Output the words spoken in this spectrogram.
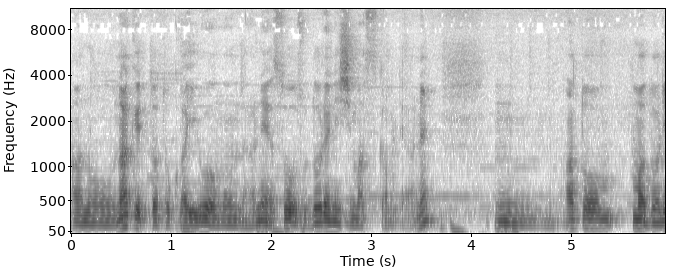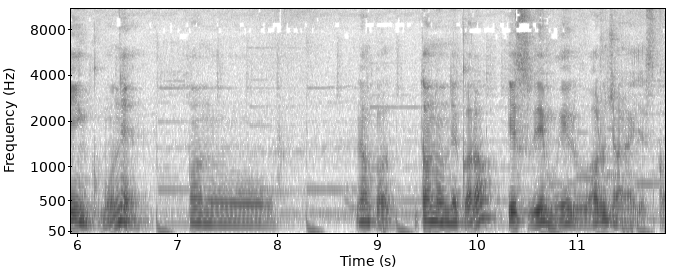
あのナゲットとか言おうもんならねソースどれにしますかみたいなね、うん、あと、まあ、ドリンクもねあのーなんか頼んでから SML あるじゃないですか、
